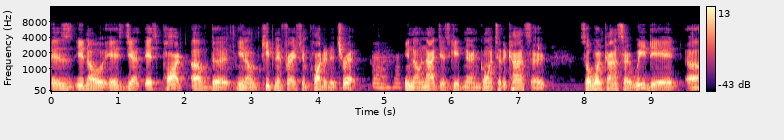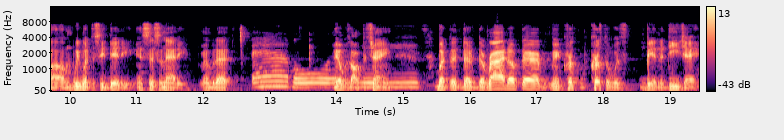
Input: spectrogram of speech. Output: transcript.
is you know is just it's part of the you know keeping it fresh and part of the trip. Mhm. You know, not just getting there and going to the concert. So one concert we did, um, we went to see Diddy in Cincinnati. Remember that? Bad boy. It was off the chain. But the the, the ride up there, I mean, Crystal was being the DJ.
